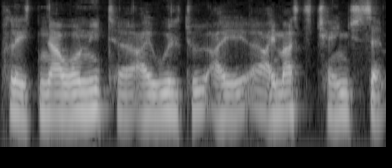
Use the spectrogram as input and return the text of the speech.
placed now on it I will to I I must change them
